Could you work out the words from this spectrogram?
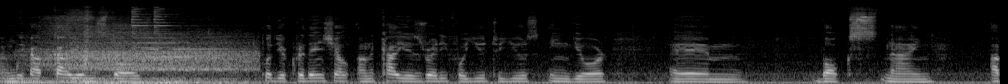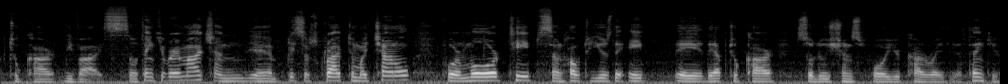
and we have Kayo installed. Put your credential and Kayo is ready for you to use in your um, box 9 App2Car device. So thank you very much and uh, please subscribe to my channel for more tips on how to use the, uh, the App2Car solutions for your car radio. Thank you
